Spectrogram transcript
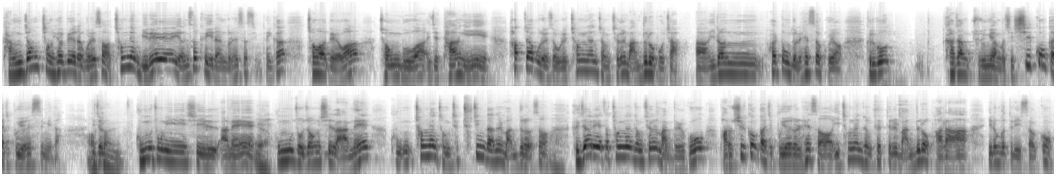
당정청 협의회라고 해서 청년 미래 연석회의라는 걸 했었습니다. 그러니까 청와대와 정부와 이제 당이 합작으로 해서 우리 청년 정책을 만들어 보자 아, 이런 활동들을 했었고요. 그리고 가장 중요한 것이 실권까지 부여했습니다. 이제 어떤- 국무총리실 안에 예. 국무조정실 안에 구- 청년 정책 추진단을 만들어서 그 자리에서 청년 정책을 만들고 바로 실권까지 부여를 해서 이 청년 정책들을 만들어 봐라 이런 것들이 있었고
